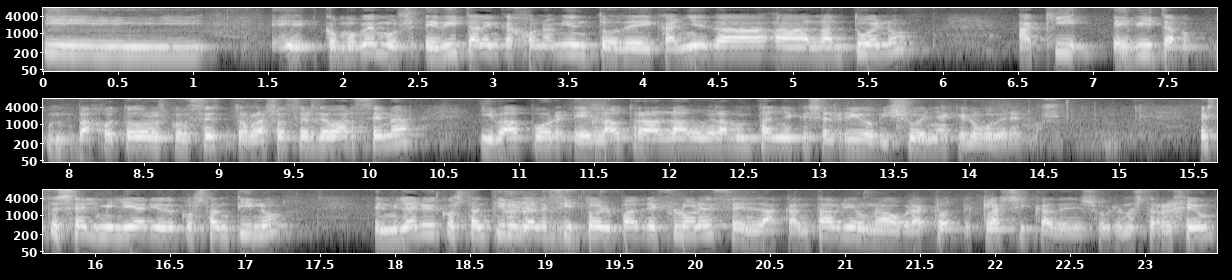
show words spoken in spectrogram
Y como vemos evita el encajonamiento de Cañeda a Lantueno, aquí evita bajo todos los conceptos las hoces de Bárcena y va por el otro lado de la montaña que es el río Bisueña que luego veremos. Este es el miliario de Constantino. El miliario de Constantino ya le citó el padre Flórez en la Cantabria, una obra clásica de, sobre nuestra región,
